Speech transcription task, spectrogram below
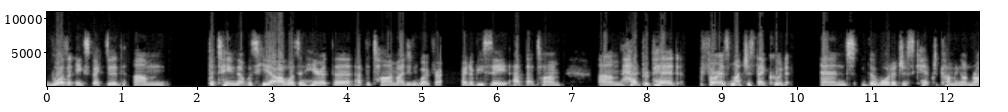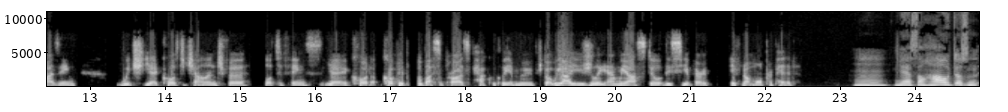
wasn't expected. Um, the team that was here, I wasn't here at the at the time. I didn't work for AWC at that time. Um, had prepared for as much as they could, and the water just kept coming on rising, which yeah caused a challenge for lots of things. Yeah, it caught caught people by surprise of how quickly it moved. But we are usually, and we are still this year, very if not more prepared. Hmm. Yeah. So how does an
